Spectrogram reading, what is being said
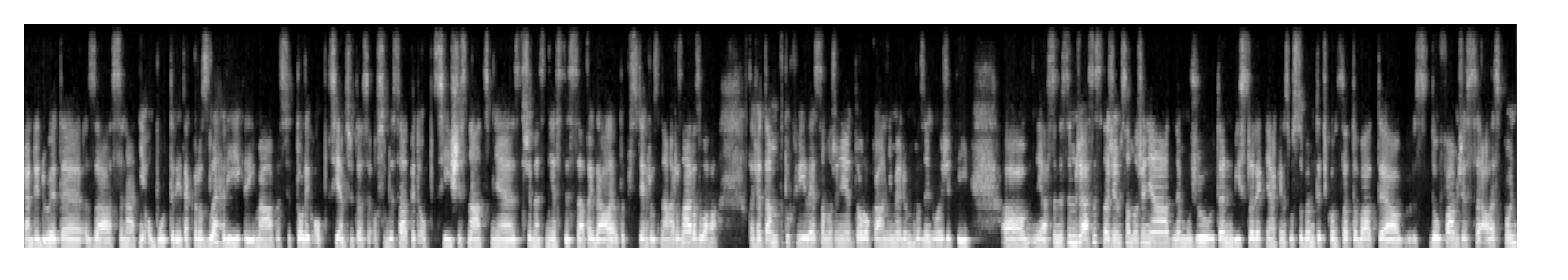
kandidujete za senátní obvod, je tak rozlehlý, který má prostě tolik obcí, já myslím, že to je asi 85 obcí, 16 měst, 3 městy a tak dále. Je to prostě hrozná, hrozná rozloha. Takže tam v tu chvíli samozřejmě je to lokální médium hrozně důležitý. Já si myslím, že já se snažím samozřejmě, já nemůžu ten výsledek nějakým způsobem teď konstatovat. Já doufám, že se alespoň,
